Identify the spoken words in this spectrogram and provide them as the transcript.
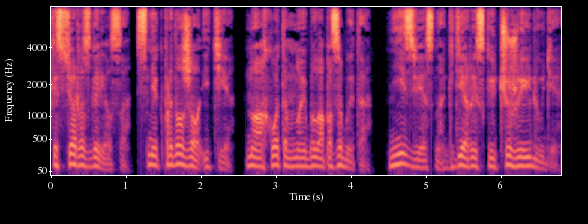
Костер разгорелся, снег продолжал идти, но охота мной была позабыта. Неизвестно, где рыскают чужие люди,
